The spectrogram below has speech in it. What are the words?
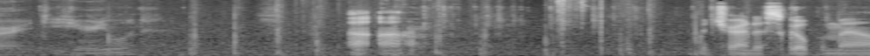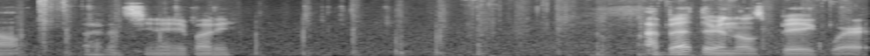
Alright, do you hear anyone? Uh-uh. Been trying to scope them out. I haven't seen anybody. I bet they're in those big where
